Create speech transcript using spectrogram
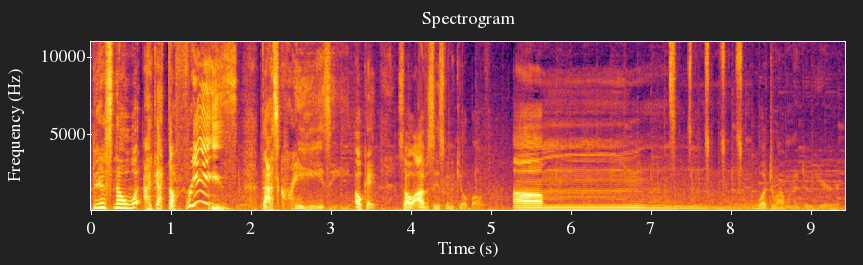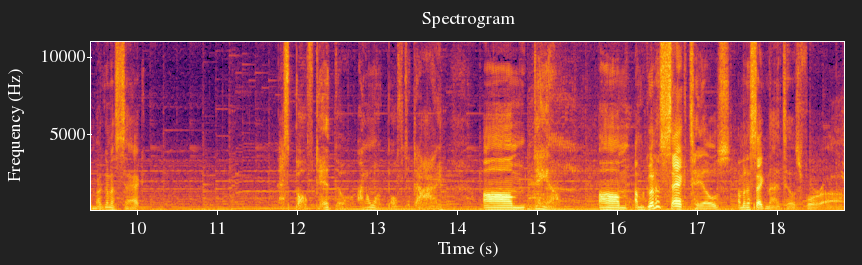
There's no way. I got the freeze. That's crazy. Okay, so obviously it's gonna kill both. Um, what do I want to do here? Am I gonna sack? That's both dead though. I don't want both to die. Um, damn. Um, I'm gonna sack Tails. I'm gonna sack Nine Tails for. Um,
